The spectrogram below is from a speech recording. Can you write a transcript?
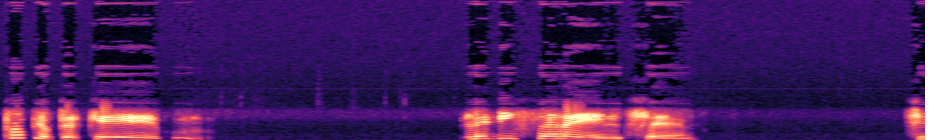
proprio perché mm, le differenze si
